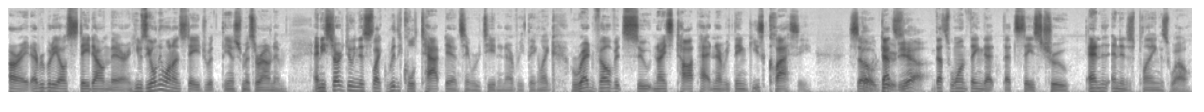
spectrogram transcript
"All right, everybody else, stay down there." And he was the only one on stage with the instruments around him, and he started doing this like really cool tap dancing routine and everything, like red velvet suit, nice top hat, and everything. He's classy. So Oh, dude, that's yeah. that's one thing that that stays true, and and in his playing as well.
